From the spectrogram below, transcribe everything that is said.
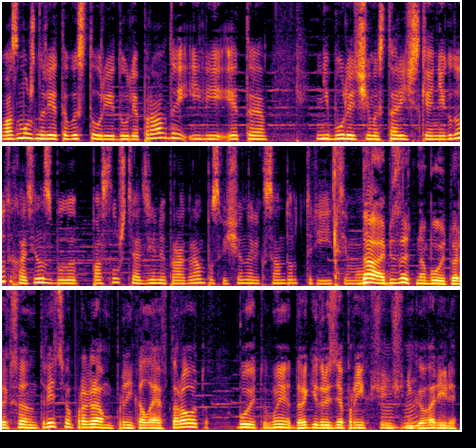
Возможно ли это в истории доля правды, или это не более чем исторический анекдот, хотелось бы послушать отдельную программу, посвященную Александру Третьему. Да, обязательно будет у Александра Третьего программа про Николая Второго. Будет, мы, дорогие друзья, про них еще uh-huh. ничего не говорили.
